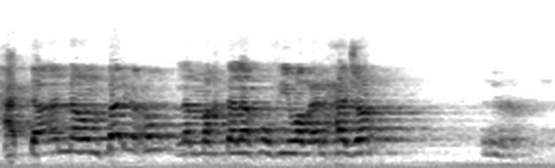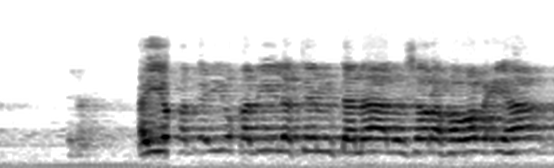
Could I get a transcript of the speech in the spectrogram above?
حتى أنهم فرحوا لما اختلفوا في وضع الحجر. أي أي قبيلة تنال شرف وضعها؟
